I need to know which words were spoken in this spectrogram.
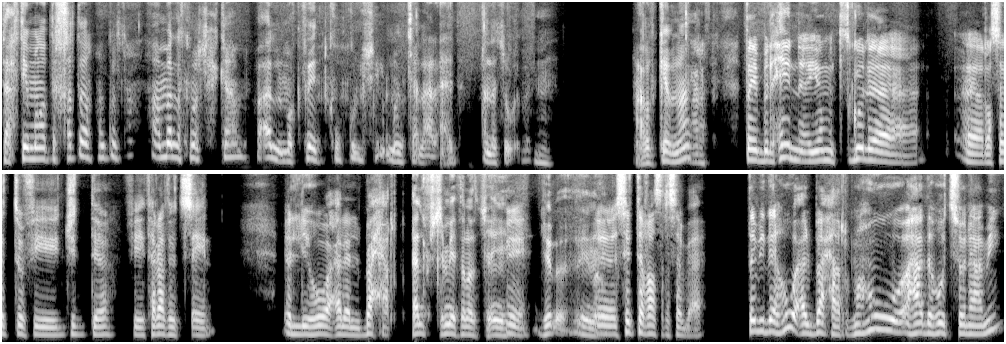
تحتي مناطق خطر أقول أعمل لك مسح كامل. أعلمك فين تكون كل شيء. ما كان على حد أنا أسوي. عرفت كيف نعم؟ عرفت. طيب الحين يوم تقول آه، آه، رصدته في جدة في 93 اللي هو على البحر. 1993 إيه. جل... إيه نعم. آه، 6.7 طيب إذا هو على البحر ما هو هذا هو تسونامي؟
